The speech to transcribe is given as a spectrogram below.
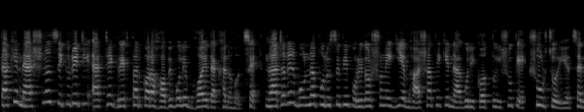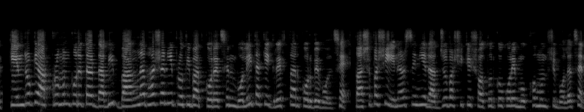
তাকে ন্যাশনাল সিকিউরিটি অ্যাক্টে গ্রেফতার করা হবে বলে ভয় দেখানো হচ্ছে। ঘাটালের বন্যা পরিস্থিতি পরিদর্শনে গিয়ে ভাষা থেকে নাগরিকত্ব ইস্যুতে সুর চড়িয়েছেন। কেন্দ্রকে আক্রমণ করে তার দাবি, বাংলা ভাষা নিয়ে প্রতিবাদ করেছেন বলেই তাকে গ্রেফতার করবে বলছে। পাশাপাশি এনআরসি নিয়ে রাজ্যবাসীকে সতর্ক করে মুখ্যমন্ত্রী বলেছেন,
